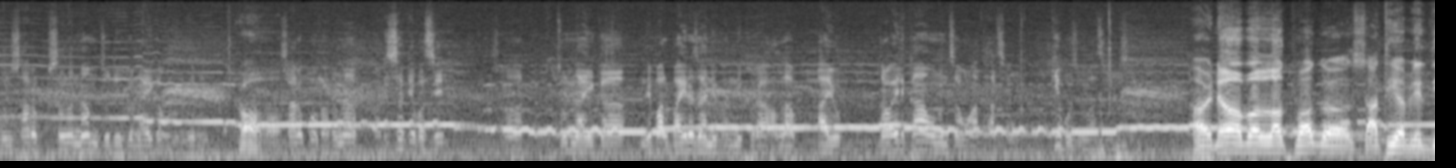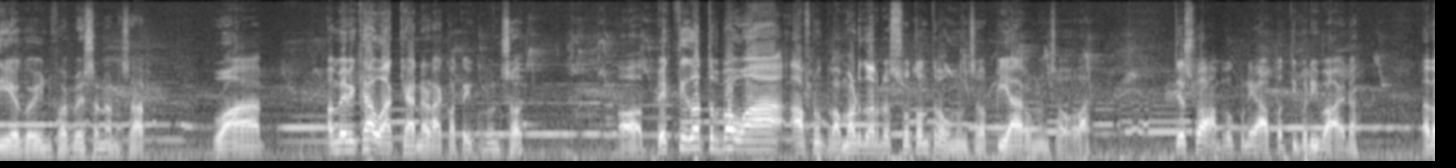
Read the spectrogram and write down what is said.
जुन शाहरुखसँग नाम जोडिएको नायिका हुनुहुन्थ्यो नि हो हो शाहरुखको घटना घटिसकेपछि जुन नायिका नेपाल बाहिर जाने भन्ने कुरा हल्ला आयो होइन अब लगभग साथीहरूले दिएको इन्फर्मेसन अनुसार उहाँ अमेरिका वा क्यानाडा कतै हुनुहुन्छ। व्यक्तिगत रूपमा उहाँ आफ्नो भ्रमण गर्न स्वतन्त्र हुनुहुन्छ पिआर हुनुहुन्छ होला। त्यसमा हाम्रो कुनै आपत्ति पनि भएन। र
